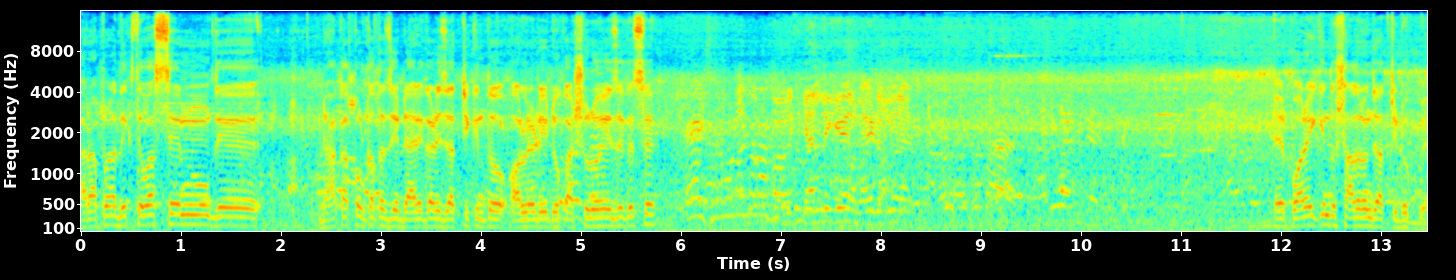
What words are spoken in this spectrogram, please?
আর আপনারা দেখতে পাচ্ছেন যে ঢাকা কলকাতা যে ডাইরেক্ট গাড়ি যাত্রী কিন্তু অলরেডি ঢোকা শুরু হয়ে গেছে। এরপরেই কিন্তু সাধারণ যাত্রী ঢুকবে।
